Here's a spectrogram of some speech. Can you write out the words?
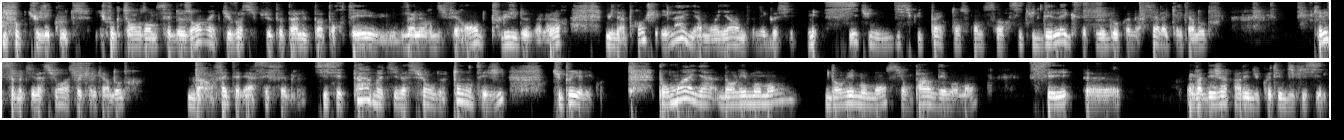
Il faut que tu l'écoutes, il faut que tu entendes ses besoins et que tu vois si tu ne peux pas lui apporter une valeur différente, plus de valeur, une approche. Et là, il y a moyen de négocier. Mais si tu ne discutes pas avec ton sponsor, si tu délègues cette négo commerciale à quelqu'un d'autre, quelle est sa motivation à ce quelqu'un d'autre? Ben, En fait, elle est assez faible. Si c'est ta motivation de ton TJ, tu peux y aller. Pour moi, dans les moments, dans les moments, si on parle des moments, c'est, euh, on va déjà parler du côté difficile.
